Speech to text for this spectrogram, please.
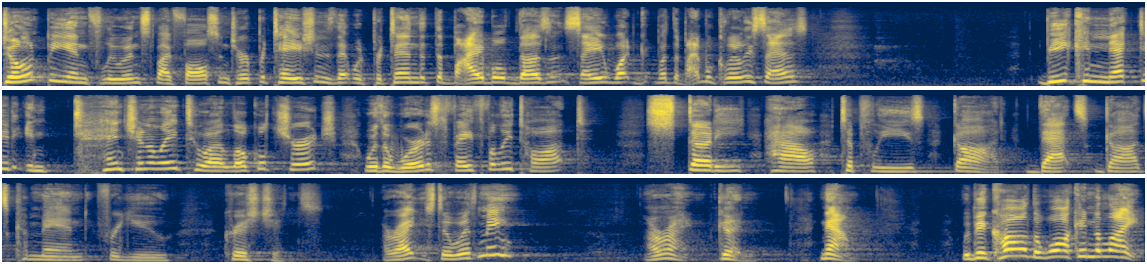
Don't be influenced by false interpretations that would pretend that the Bible doesn't say what, what the Bible clearly says. Be connected intentionally to a local church where the word is faithfully taught. Study how to please God. That's God's command for you, Christians. All right, you still with me? All right, good. Now, we've been called to walk in the light,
